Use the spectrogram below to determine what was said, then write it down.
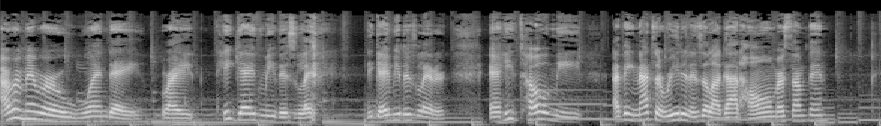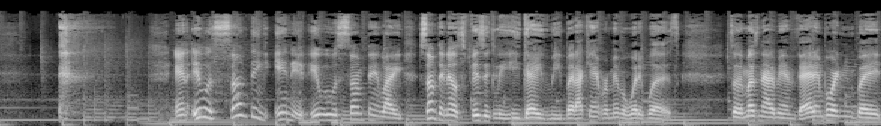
I remember one day, right? He gave me this letter. he gave me this letter, and he told me I think not to read it until I got home or something. and it was something in it. It was something like something else physically he gave me, but I can't remember what it was. So it must not have been that important, but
